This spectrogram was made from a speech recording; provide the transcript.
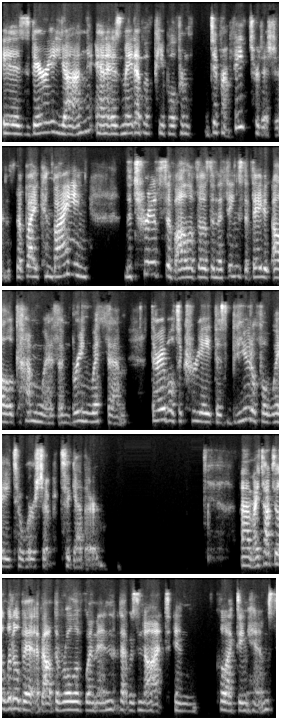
is very young and is made up of people from different faith traditions. But by combining the truths of all of those and the things that they all come with and bring with them, they're able to create this beautiful way to worship together. Um, I talked a little bit about the role of women that was not in collecting hymns,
